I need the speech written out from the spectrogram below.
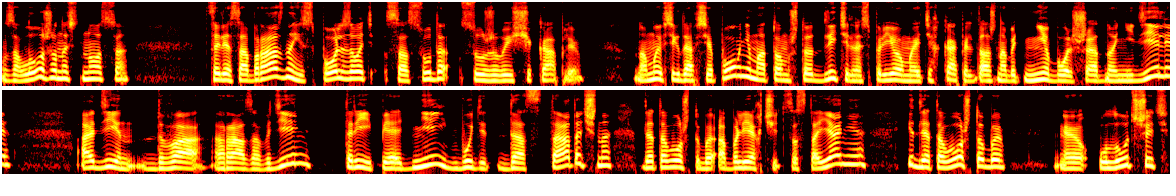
заложенность носа, целесообразно использовать сосудосуживающие капли. Но мы всегда все помним о том, что длительность приема этих капель должна быть не больше одной недели. Один-два раза в день 3-5 дней будет достаточно для того, чтобы облегчить состояние и для того, чтобы улучшить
